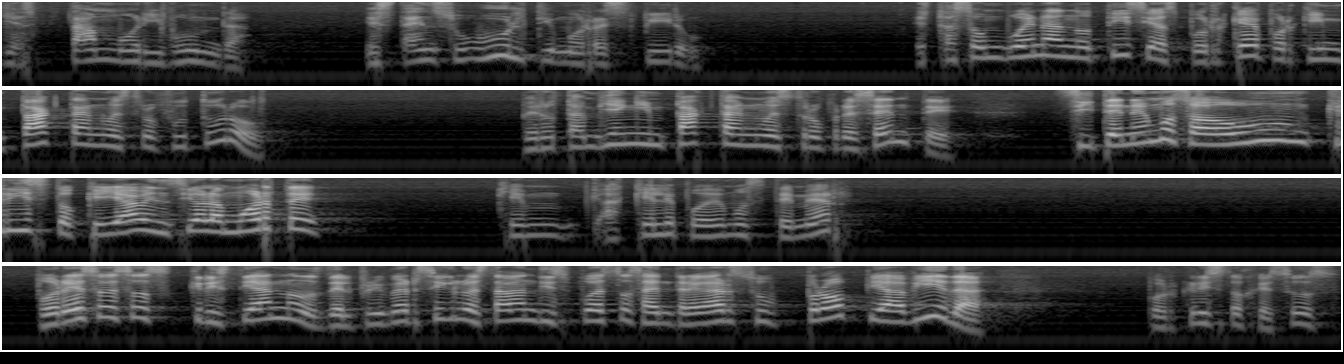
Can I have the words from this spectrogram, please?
y está moribunda, está en su último respiro. Estas son buenas noticias, ¿por qué? Porque impactan nuestro futuro, pero también impactan nuestro presente. Si tenemos a un Cristo que ya venció la muerte, ¿a qué le podemos temer? Por eso esos cristianos del primer siglo estaban dispuestos a entregar su propia vida por Cristo Jesús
